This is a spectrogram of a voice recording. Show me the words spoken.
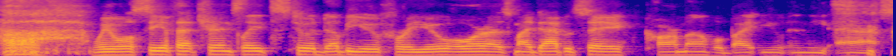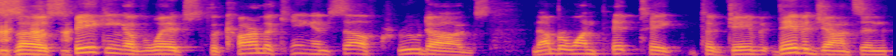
we will see if that translates to a W for you, or as my dad would say, karma will bite you in the ass. so, speaking of which, the Karma King himself, Crew Dogs, number one pick take took David Johnson.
